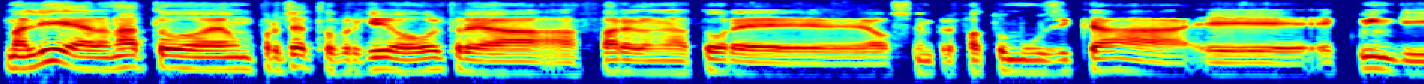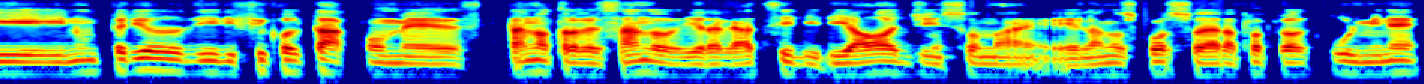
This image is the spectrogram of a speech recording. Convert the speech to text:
Ma lì era nato è un progetto perché io oltre a fare l'allenatore ho sempre fatto musica e, e quindi in un periodo di difficoltà come stanno attraversando i ragazzi di, di oggi, insomma, l'anno scorso era proprio al culmine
